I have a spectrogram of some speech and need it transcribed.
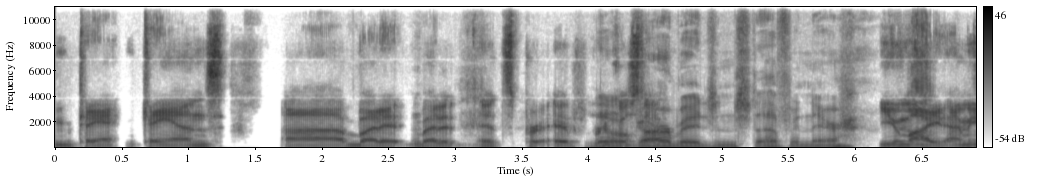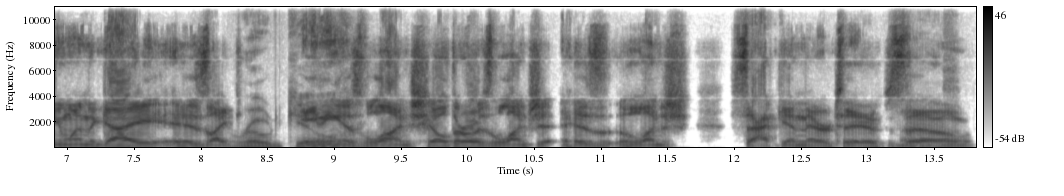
Tan- cans uh, but it but it it's, pre- it's pretty Little cool stuff. garbage and stuff in there. you might. I mean when the guy is like Roadkill. eating his lunch he'll throw his lunch his lunch sack in there too. So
